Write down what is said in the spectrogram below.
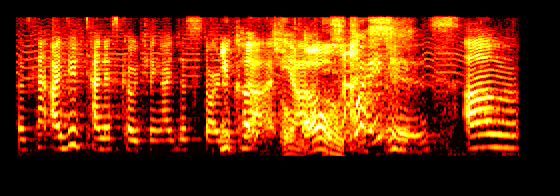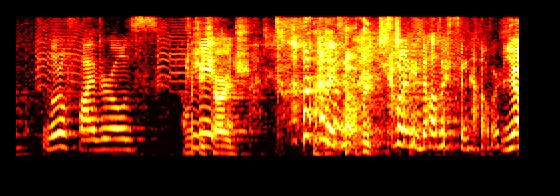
that's kind. I do tennis coaching. I just started You coach? that. Oh, yeah. Oh, What ages? Um, little five-year-olds. How can much you charge? Twenty dollars an hour. Yo,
